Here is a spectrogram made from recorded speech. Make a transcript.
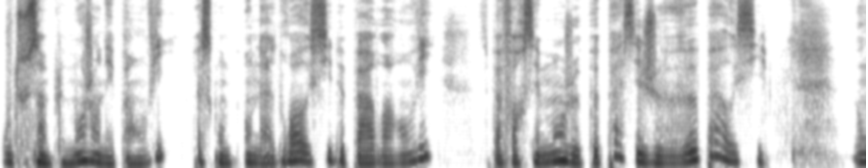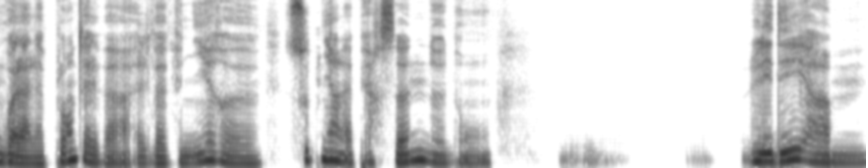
ou tout simplement, j'en ai pas envie, parce qu'on on a le droit aussi de pas avoir envie. C'est pas forcément je peux pas, c'est je veux pas aussi. Donc voilà, la plante, elle va, elle va venir euh, soutenir la personne dans l'aider à hum,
